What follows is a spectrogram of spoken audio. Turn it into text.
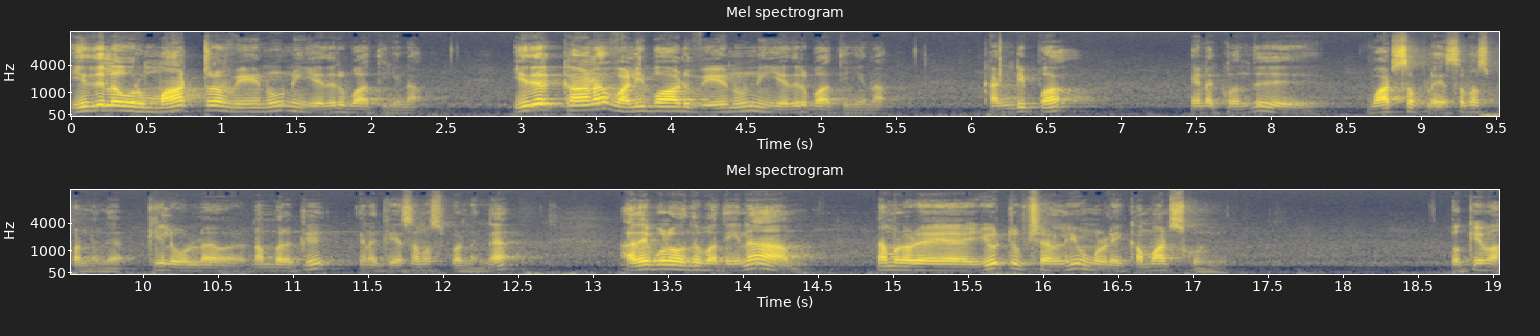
இதில் ஒரு மாற்றம் வேணும்னு நீங்கள் எதிர்பார்த்தீங்கன்னா இதற்கான வழிபாடு வேணும்னு நீங்கள் எதிர்பார்த்தீங்கன்னா கண்டிப்பாக எனக்கு வந்து வாட்ஸ்அப்பில் எஸ்எம்எஸ் பண்ணுங்கள் கீழே உள்ள நம்பருக்கு எனக்கு எஸ்எம்எஸ் பண்ணுங்கள் அதே போல் வந்து பார்த்திங்கன்னா நம்மளுடைய யூடியூப் சேனல்லையும் உங்களுடைய கமெண்ட்ஸ் கொடுங்க. ஓகேவா?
